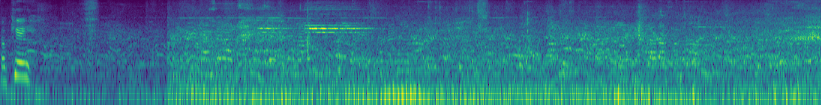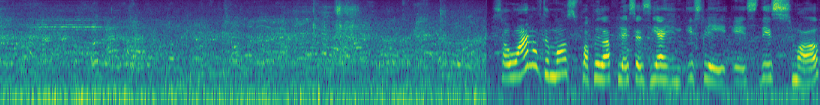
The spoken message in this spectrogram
Okay. So one of the most popular places here in Eastleigh is this mall.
